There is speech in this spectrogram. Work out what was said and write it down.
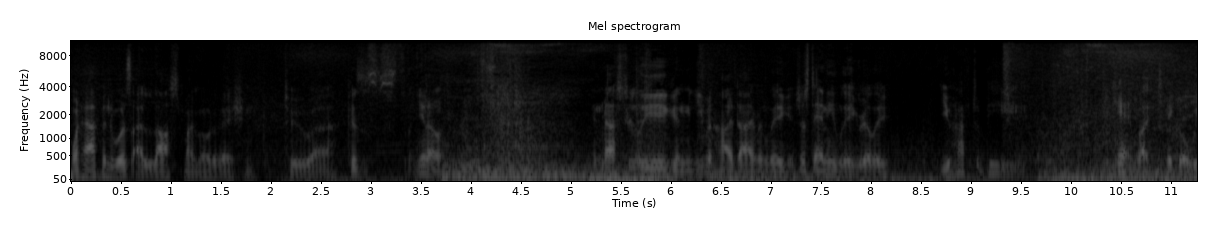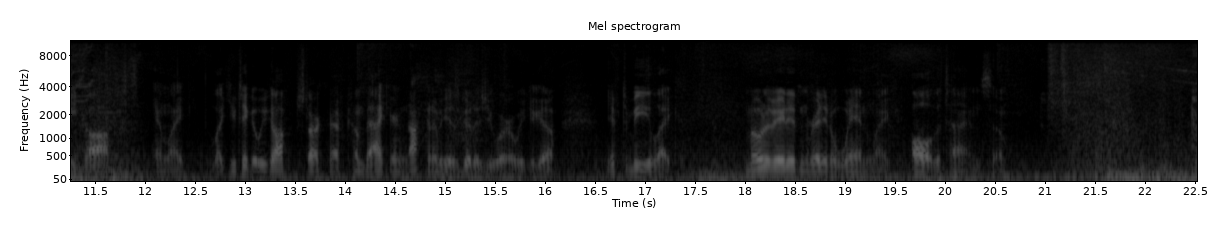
what happened was I lost my motivation to, because uh, you know, in Master League and even High Diamond League, just any league really, you have to be. You can't like take a week off and like like you take a week off from StarCraft, come back, you're not going to be as good as you were a week ago. You have to be like motivated and ready to win like all the time. So.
